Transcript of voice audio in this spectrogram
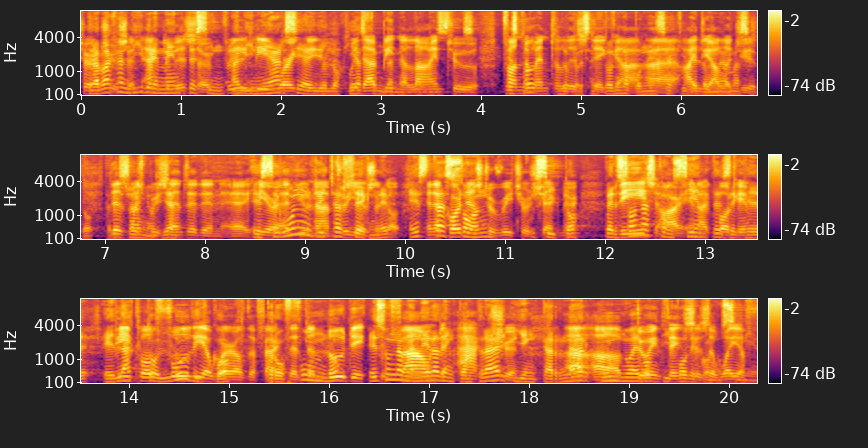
trabajan libremente sin alinearse a ideologías fundamentalistas. Esto lo presentó en una ponencia aquí de la hace tres años ya. Eh, según Richard Schechner, estas son, cito, personas conscientes de que el acto lúdico, profundo, es una manera de encontrar y encarnar un nuevo tipo de conocimiento.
